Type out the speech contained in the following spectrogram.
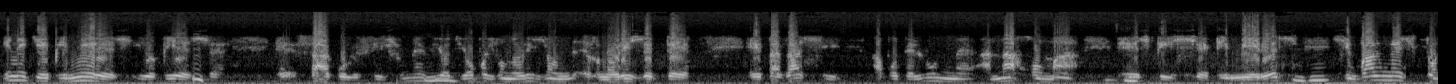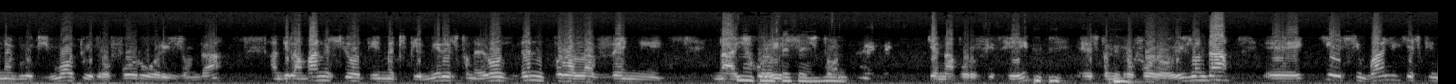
είναι και οι πλημμύρες οι οποίες θα ακολουθήσουν, διότι όπως γνωρίζετε τα δάση αποτελούν ανάχωμα ε, στις ε, πλημμύρες, συμβάλλουν στον εμπλουτισμό του υδροφόρου ορίζοντα. Αντιλαμβάνεσαι ότι με τις πλημμύρες το νερό δεν προλαβαίνει να εισχωρήσει στον, και να απορροφηθεί ε, στον υδροφόρο ορίζοντα ε, και συμβάλλει και στην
